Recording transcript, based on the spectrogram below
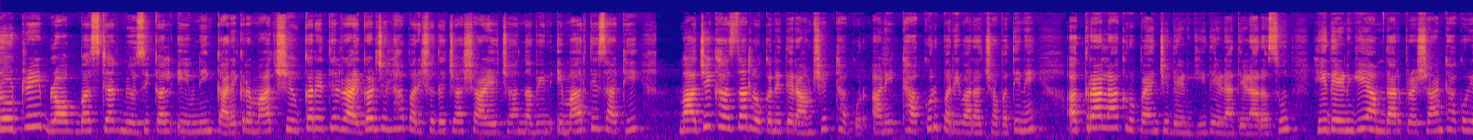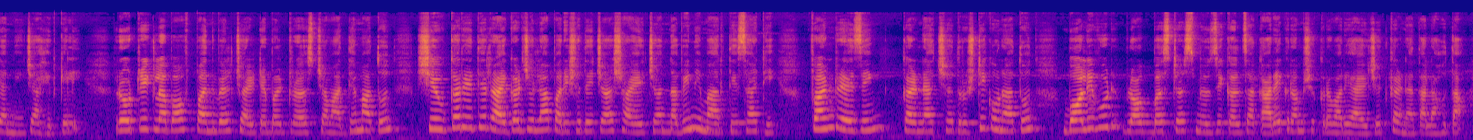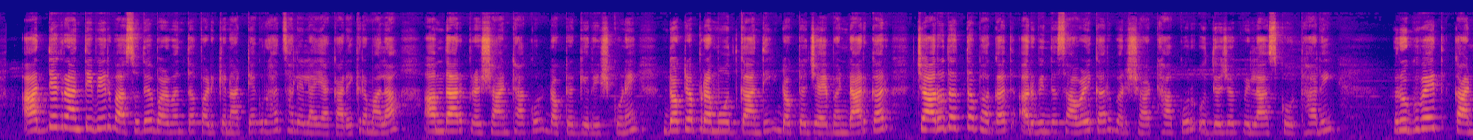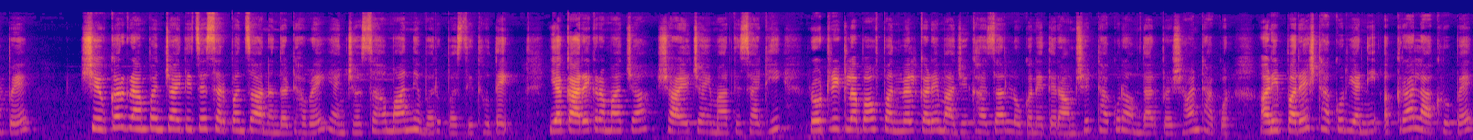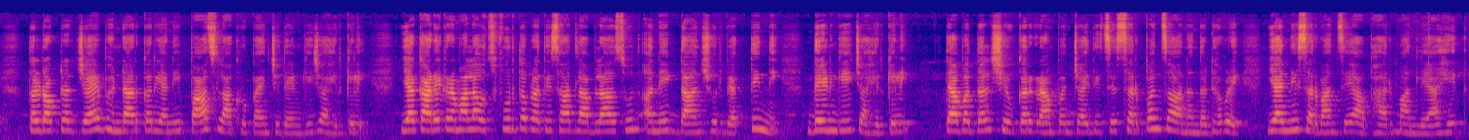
Rotary blockbuster musical evening कार्यक्रमात शिवकर येथील रायगड जिल्हा परिषदेच्या शाळेच्या नवीन इमारतीसाठी माजी खासदार लोकनेते रामशेठ ठाकूर आणि ठाकूर परिवाराच्या वतीने अकरा लाख रुपयांची देणगी देण्यात येणार असून ही देणगी आमदार प्रशांत ठाकूर यांनी जाहीर केली. Rotary Club of Panvel charitable ट्रस्टच्या माध्यमातून शिवकर येथील रायगड जिल्हा परिषदेच्या शाळेच्या नवीन इमारतीसाठी फंड रेझिंग करण्याच्या दृष्टिकोनातून बॉलिवूड ब्लॉकबस्टर्स म्युझिकलचा कार्यक्रम शुक्रवारी आयोजित करण्यात आला होता. आद्य क्रांतीवीर वासुदेव बळवंत फडके नाट्यगृहात झालेल्या या कार्यक्रमाला आमदार Prashant Thakur doctor Girish Kune doctor Pramod Gandhi doctor Jai Bhandarkar Charudatt Bhagat Arvind Savalekar Varsha Thakur उद्योजक विलास कोठारी ऋग्वेद कानपे शिवकर ग्रामपंचायतीचे सरपंच आनंद ढवळे यांच्यासह मान्यवर उपस्थित होते. या कार्यक्रमाच्या शाळेच्या इमारतीसाठी रोटरी क्लब ऑफ पनवेलकडे माजी खासदार लोकनेते रामशेठ ठाकूर आमदार प्रशांत ठाकूर आणि परेश ठाकूर यांनी अकरा लाख रुपये तर डॉक्टर जय भंडारकर यांनी पाच लाख रुपयांची देणगी जाहीर केली. या कार्यक्रमाला उत्स्फूर्त प्रतिसाद लाभला असून अनेक दानशूर व्यक्तींनी देणगी जाहीर केली. त्याबद्दल शिवकर ग्रामपंचायतीचे सरपंच आनंद ढवळे यांनी सर्वांचे आभार मानले आहेत.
